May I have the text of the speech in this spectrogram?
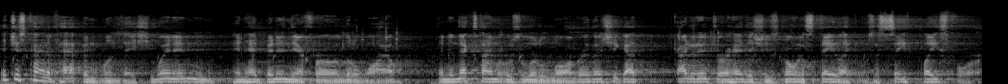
It just kind of happened one day. She went in and, and had been in there for a little while, and the next time it was a little longer. Then she got got it into her head that she was going to stay like it was a safe place for her.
